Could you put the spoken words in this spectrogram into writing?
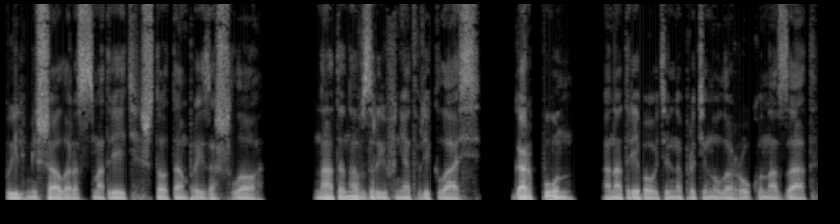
пыль мешала рассмотреть, что там произошло. Ната на взрыв не отвлеклась. «Гарпун!» Она требовательно протянула руку назад.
